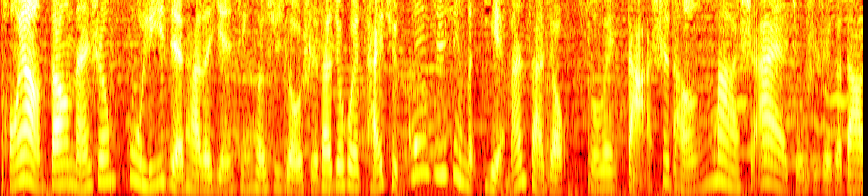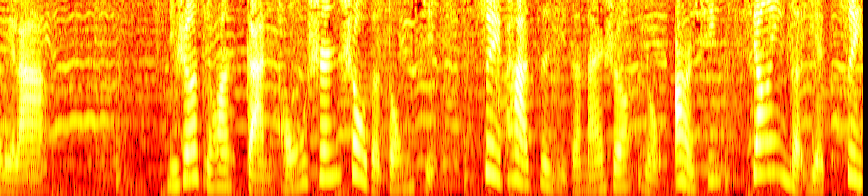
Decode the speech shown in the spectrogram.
同样，当男生不理解他的言行和需求时，他就会采取攻击性的野蛮撒娇。所谓打是疼，骂是爱，就是这个道理啦。女生喜欢感同身受的东西，最怕自己的男生有二心，相应的也最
